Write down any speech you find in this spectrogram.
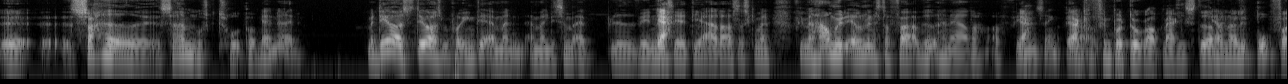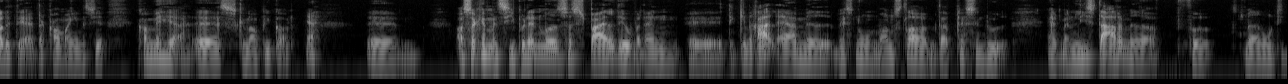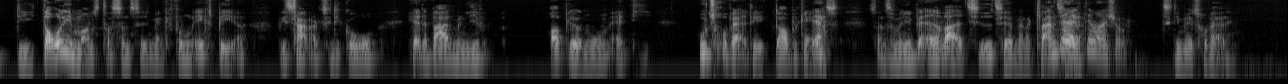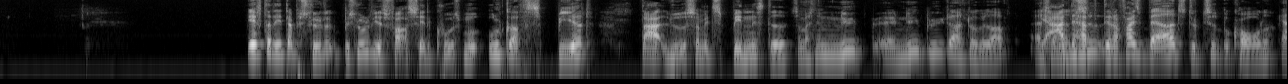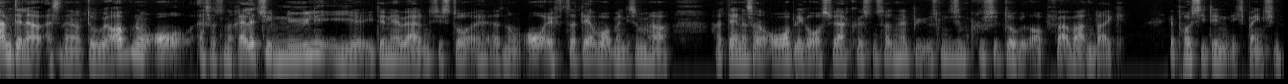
øh, så, havde, så havde man måske troet på dem. Ja, det er rigtigt. Men det er også, det er også en pointe, at man, at man ligesom er blevet venner ja. til, at de er der, og så skal man, fordi man har jo mødt Elminster før, og ved, at han er der og findes, ja. ikke? jeg kan finde på at dukke op mærkelige steder, ja. man har lidt brug for det der, at der kommer en og siger, kom med her, øh, så skal det nok blive godt. Ja. Øh, og så kan man sige, på den måde, så spejler det jo, hvordan øh, det generelt er med, med sådan nogle monstre, der bliver sendt ud at man lige starter med at få smadret nogle af de, de dårlige monstre, sådan så man kan få nogle XP og blive til de gode. Her er det bare, at man lige oplever nogle af de utroværdige dobbeltgangers, ja. sådan så man lige bliver advaret tid til, at man er klar Jamen, til, det er, det er meget sjovt. til de mere troværdige. Efter det, der besluttede, besluttede vi os for at sætte kurs mod Ulgoth's Beard, der lyder som et spændende sted. Som er sådan en ny, øh, ny by, der er dukket op. Altså ja, det har, det har faktisk været et stykke tid på kortet. Jamen, den er, altså, den er dukket op nogle år, altså sådan relativt nylig i, i den her verdens historie, altså nogle år efter der, hvor man ligesom har, har dannet sig et overblik over sværkysten, så er den her by sådan ligesom pludselig dukket op. Før var den der ikke. Jeg prøver at sige, det er en expansion.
